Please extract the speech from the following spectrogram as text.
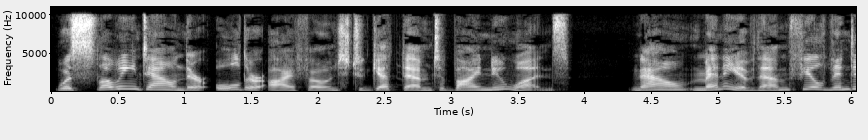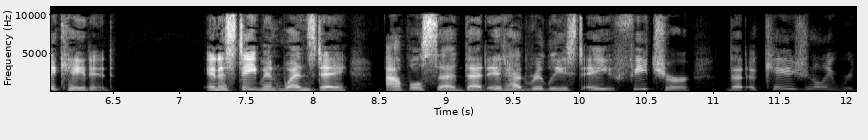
was slowing down their older iPhones to get them to buy new ones. Now, many of them feel vindicated. In a statement Wednesday, Apple said that it had released a feature that occasionally reduced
